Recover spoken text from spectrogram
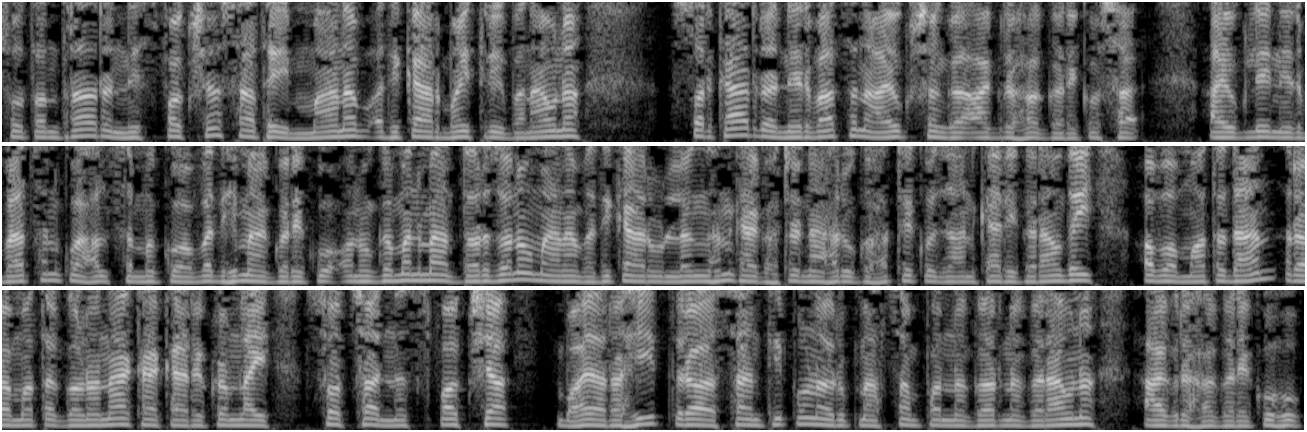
स्वतन्त्र र निष्पक्ष साथै मानव अधिकार मैत्री बनाउन सरकार र निर्वाचन आयोगसँग आग्रह गरेको छ। आयोगले निर्वाचनको हालसम्मको अवधिमा गरेको अनुगमनमा दर्जनौ मानव अधिकार उल्लंघनका घटनाहरू घटेको जानकारी गराउँदै अब मतदान र मतगणनाका कार्यक्रमलाई स्वच्छ निष्पक्ष भयरहित र शान्तिपूर्ण रूपमा सम्पन्न गर्न गराउन आग्रह गरेको हो।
